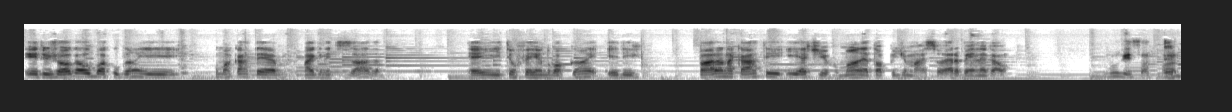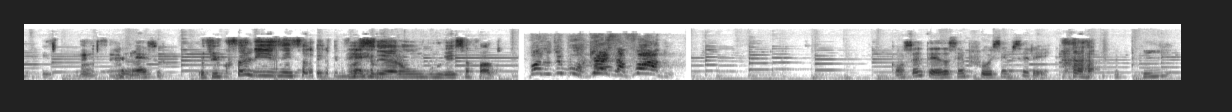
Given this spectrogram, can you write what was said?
e tu joga o Bakugan e uma carta é magnetizada, e tem um ferrinho no Bakugan, ele para na carta e, e ativa. Mano, é top demais, isso era bem legal. Burguês safado, desde Não sempre. é isso? Eu fico feliz em saber que você era um burguês safado. Bando de burguês safado! Com certeza, sempre fui, sempre serei.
